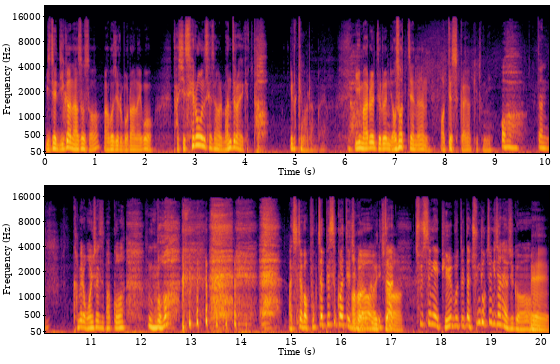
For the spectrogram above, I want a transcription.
이제 네가 나서서 아버지를 몰아내고 다시 새로운 세상을 만들어야겠다. 이렇게 말한 거예요. 야. 이 말을 들은 여섯째는 어땠을까요, 기분이? 어, 일단 카메라 원샷에서 받고 뭐? 아 진짜 막 복잡했을 것 같아요 지금. 어, 그렇죠. 일단 출생의 비밀부터 일단 충격적이잖아요 지금. 네.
